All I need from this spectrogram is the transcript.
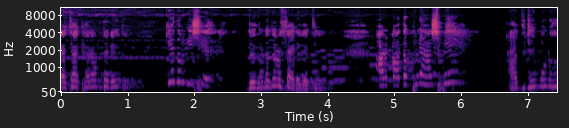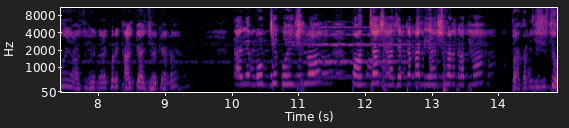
না স্যার মধ্যে নেই তো। কে তোর কিসে দুই ঘণ্টার জন্য সাইডে গেছে। আর কতক্ষণে আসবে? আজকে মনে হয় আসবে না একবারে কালকে আসবে কেন? তাইলে মুখ যে কইছিল পঞ্চাশ হাজার টাকা নিয়ে আসবার কথা। টাকা নিয়েছিস তো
